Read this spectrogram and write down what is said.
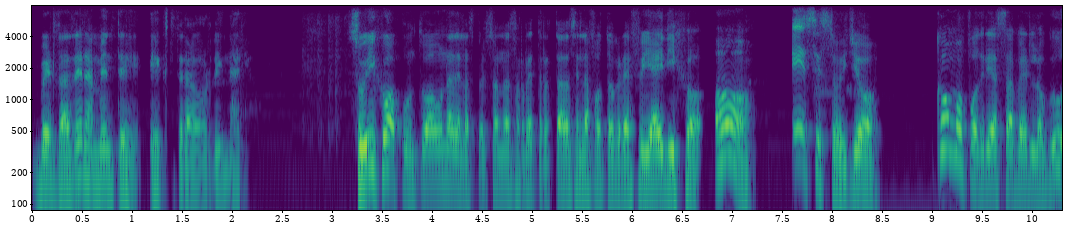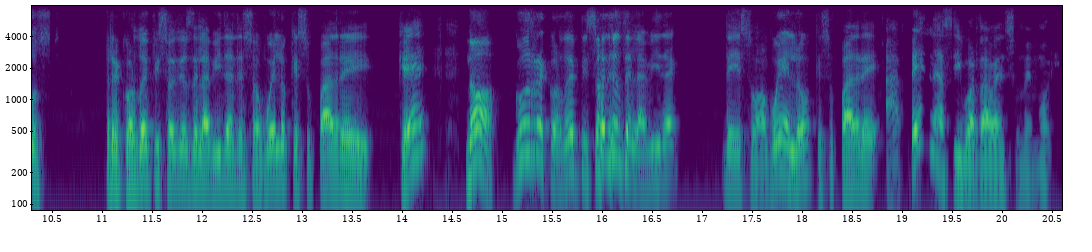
verdaderamente extraordinario. Su hijo apuntó a una de las personas retratadas en la fotografía y dijo, oh, ese soy yo. ¿Cómo podría saberlo Gus? Recordó episodios de la vida de su abuelo que su padre... ¿Qué? No, Gus recordó episodios de la vida de su abuelo que su padre apenas y guardaba en su memoria.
